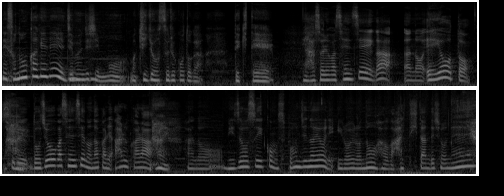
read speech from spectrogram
でそのおかげで自分自身も、まあ、起業することができて、いやそれは先生があの得ようとすはいる土壌が先生の中にあるから、はい、あの水を吸い込むスポンジのようにいろいろノウハウが入ってきたんでしょういね。や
